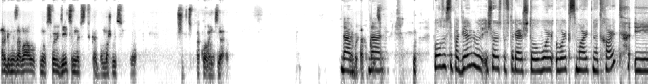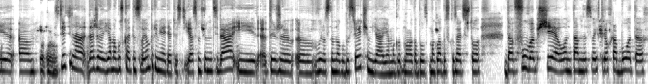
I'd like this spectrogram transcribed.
организовал ну, свою деятельность, как бы, может быть, ну, что-то типа такого, не знаю. Да, да. Полностью поддерживаю. Еще раз повторяю, что work smart, not hard. И э, uh-huh. действительно, даже я могу сказать на своем примере. То есть я смотрю на тебя, и э, ты же э, вырос намного быстрее, чем я. Я могла, могла, бы, могла бы сказать, что да фу, вообще, он там на своих трех работах,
